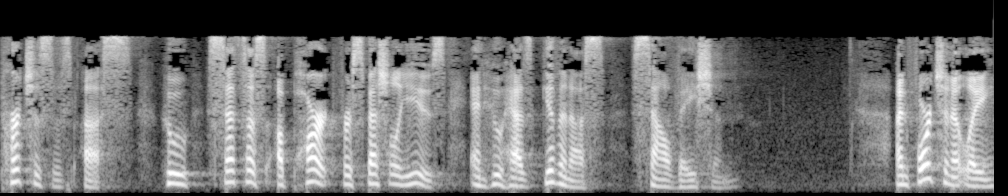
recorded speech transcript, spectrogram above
purchases us, who sets us apart for special use, and who has given us salvation. Unfortunately,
